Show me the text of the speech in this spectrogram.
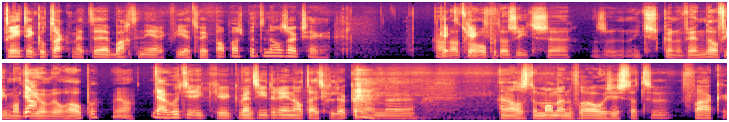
treed in contact met Bart en Erik via tweepapas.nl zou ik zeggen. Nou, Kijk, laten we kijk. hopen dat ze, iets, eh, dat ze iets kunnen vinden of iemand Ja. die hun wil helpen. Ja, Ja goed, ik, ik wens iedereen altijd geluk. en, eh, en als het een man en een vrouw is, is dat eh, vaak,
